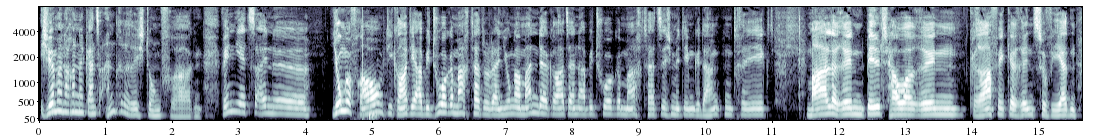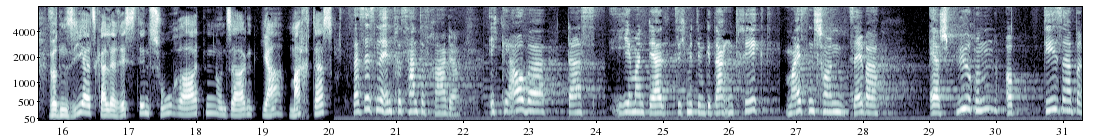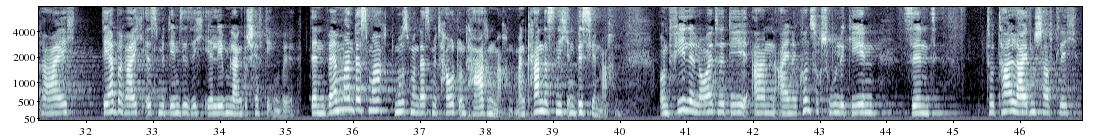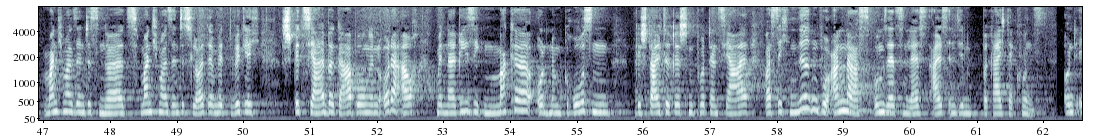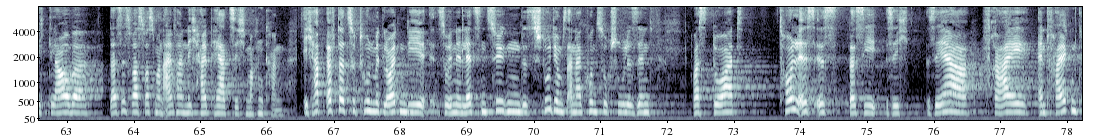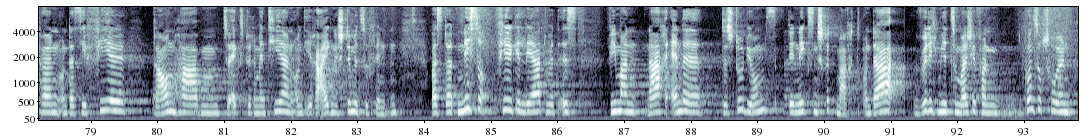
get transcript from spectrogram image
Ich will mal noch in eine ganz andere Richtung fragen. Wenn jetzt eine junge Frau, die gerade ihr Abitur gemacht hat, oder ein junger Mann, der gerade sein Abitur gemacht hat, sich mit dem Gedanken trägt, Malerin, Bildhauerin, Grafikerin zu werden, würden Sie als Galeristin zuraten und sagen, ja, mach das? Das ist eine interessante Frage. Ich glaube, dass jemand, der sich mit dem Gedanken trägt, meistens schon selber erspüren, ob dieser Bereich der Bereich ist, mit dem sie sich ihr Leben lang beschäftigen will. Denn wenn man das macht, muss man das mit Haut und Haaren machen. Man kann das nicht ein bisschen machen. Und viele Leute, die an eine Kunsthochschule gehen, sind total leidenschaftlich. Manchmal sind es Nerds, manchmal sind es Leute mit wirklich Spezialbegabungen oder auch mit einer riesigen Macke und einem großen gestalterischen Potenzial, was sich nirgendwo anders umsetzen lässt als in dem Bereich der Kunst. Und ich glaube, das ist was, was man einfach nicht halbherzig machen kann. Ich habe öfter zu tun mit Leuten, die so in den letzten Zügen des Studiums an der Kunsthochschule sind. Was dort toll ist, ist, dass sie sich sehr frei entfalten können und dass sie viel Raum haben zu experimentieren und ihre eigene Stimme zu finden. Was dort nicht so viel gelehrt wird, ist, wie man nach Ende des Studiums den nächsten Schritt macht. Und da würde ich mir zum Beispiel von Kunsthochschulen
